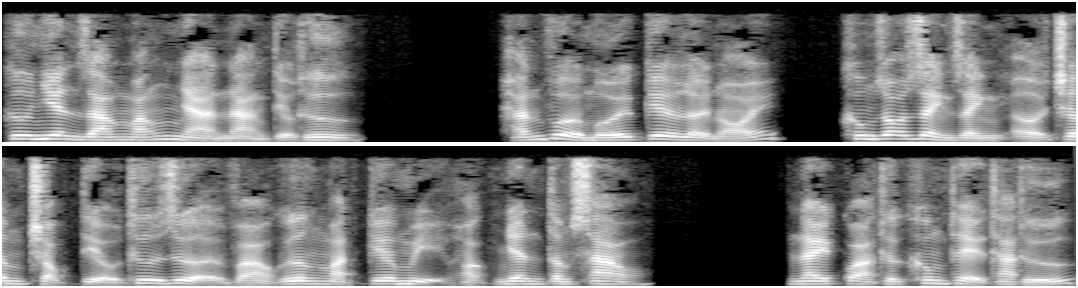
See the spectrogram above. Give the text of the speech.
Cư nhiên dám mắng nhà nàng tiểu thư. Hắn vừa mới kia lời nói, không rõ rành rành ở châm trọc tiểu thư dựa vào gương mặt kia mị hoặc nhân tâm sao. Này quả thực không thể tha thứ.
